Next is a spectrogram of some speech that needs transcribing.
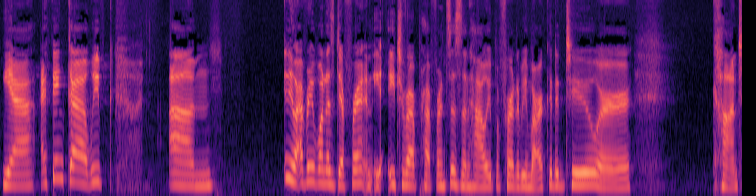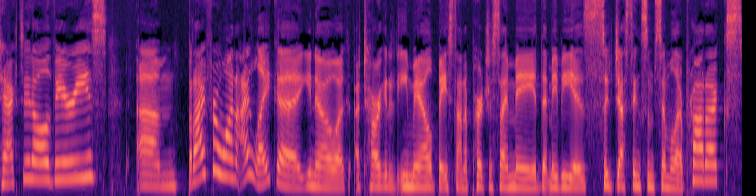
Yeah, I think uh, we've, um, you know, everyone is different, and e- each of our preferences and how we prefer to be marketed to or contacted all varies. Um, but I, for one, I like a you know a, a targeted email based on a purchase I made that maybe is suggesting some similar products.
